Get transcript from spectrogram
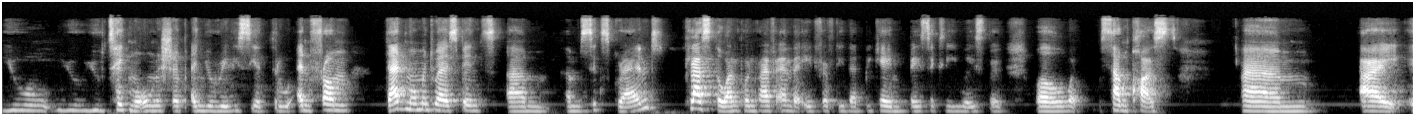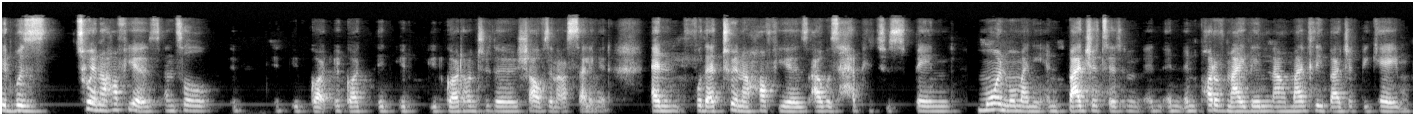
You you you take more ownership and you really see it through. And from that moment where I spent um, um six grand plus the 1.5 and the 850 that became basically wasted, well, what some costs. Um, I it was two and a half years until it, it, it got it got it, it, it got onto the shelves and I was selling it. And for that two and a half years, I was happy to spend more and more money and budget it. And, and, and part of my then now monthly budget became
